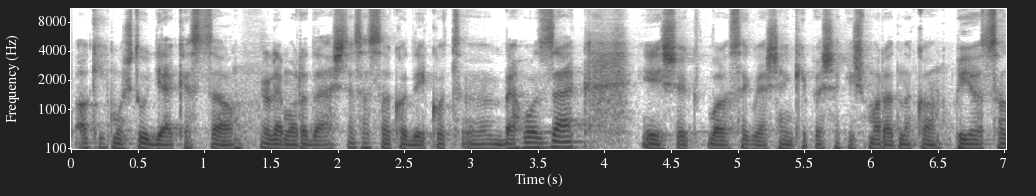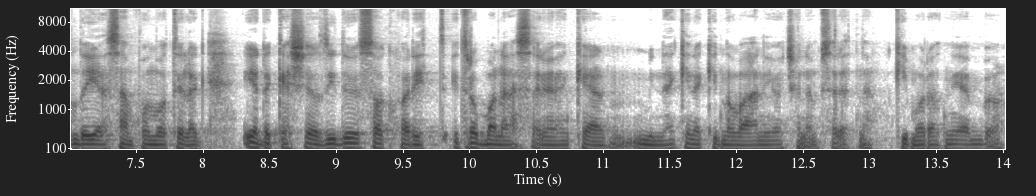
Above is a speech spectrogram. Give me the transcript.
akik most tudják ezt a lemaradást, ezt a szakadékot behozzák, és ők valószínűleg versenyképesek is maradnak a piacon, de ilyen szempontból tényleg érdekes az időszak, mert itt, itt robbanásszerűen kell mindenkinek innoválni, ha nem szeretne kimaradni ebből.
